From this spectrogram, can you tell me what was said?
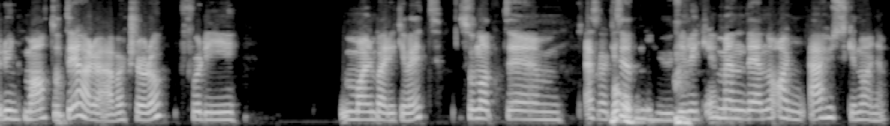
rundt mat, og det har jeg vært sjøl òg, fordi man bare ikke vet. Sånn at eh, Jeg skal ikke si at den ljuger eller ikke, men jeg husker noe annet.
